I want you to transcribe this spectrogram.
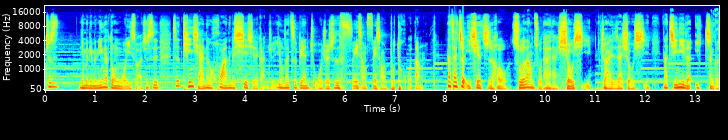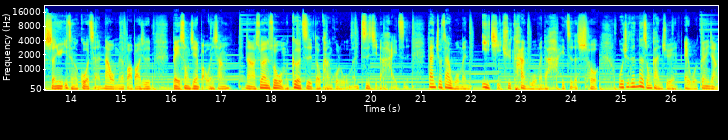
就是。你们你们应该懂我意思吧？就是这听起来那个话那个谢谢的感觉用在这边，就我觉得就是非常非常的不妥当。那在这一切之后，除了让左太太休息，就还是在休息。那经历了一整个生育一整个过程，那我们的宝宝就是被送进了保温箱。那虽然说我们各自都看过了我们自己的孩子，但就在我们一起去看我们的孩子的时候，我觉得那种感觉，哎，我跟你讲，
